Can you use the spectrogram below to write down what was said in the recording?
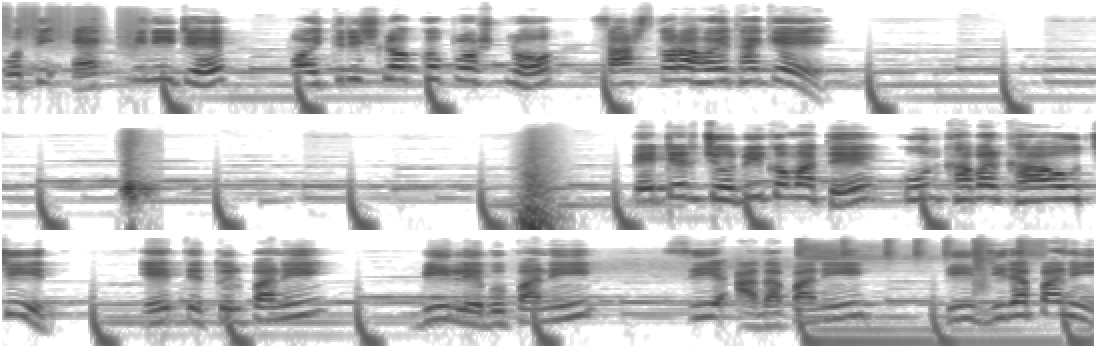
প্রতি এক মিনিটে পঁয়ত্রিশ লক্ষ প্রশ্ন সার্চ করা হয়ে থাকে। পেটের চর্বি কমাতে কোন খাবার খাওয়া উচিত? এ তেঁতুল পানি, বি লেবু পানি, সি আদা পানি, ডি জিরা পানি।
